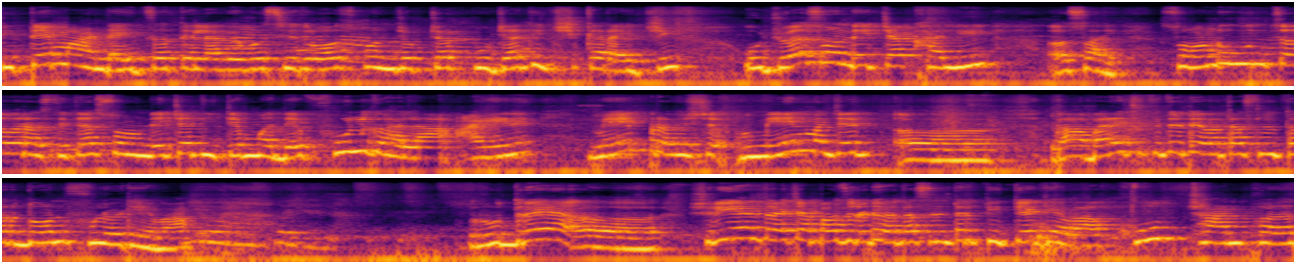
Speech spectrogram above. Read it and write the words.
तिथे मांडायचं त्याला व्यवस्थित रोज पंचोपचार पूजा तिची करायची. उजव्या सोंडेच्या खाली सॉरी सोंड उंचावर असते त्या सोंडेच्या तिथे मध्ये घाला आणि मेन प्रवेश मेन म्हणजे गाभाऱ्याची तिथे ठेवत असेल तर दोन फुलं ठेवा. रुद्र श्रीयंत्राच्या बाजूला ठेवत असेल तर तिथे ठेवा. खूप छान फळ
